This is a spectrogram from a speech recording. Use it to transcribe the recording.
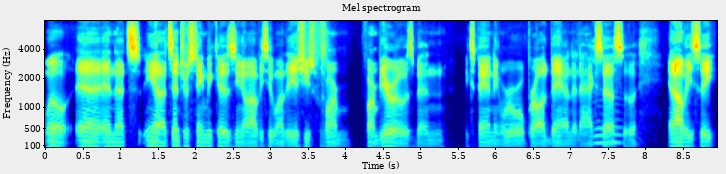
Well, uh, and that's you know it's interesting because you know obviously one of the issues for Farm Farm Bureau has been expanding rural broadband and access, Mm-hmm. and obviously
